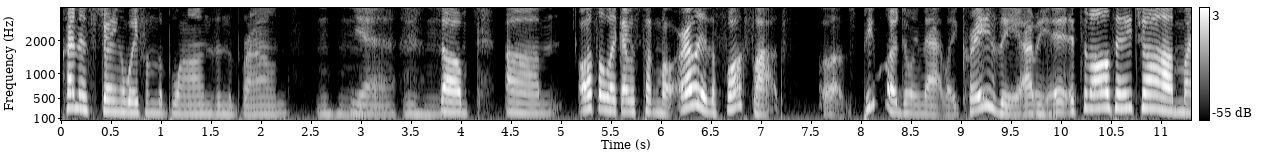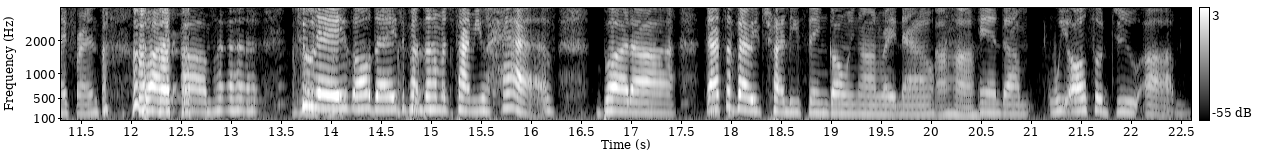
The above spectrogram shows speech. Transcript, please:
kind of straying away from the blondes and the browns. Mm-hmm. Yeah. So, um, also, like I was talking about earlier, the faux locks. Uh, people are doing that like crazy. I mean, it, it's an all day job, my friends. But um, two days, all day, depends on how much time you have. But uh, that's a very trendy thing going on right now. Uh-huh. And um, we also do um,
